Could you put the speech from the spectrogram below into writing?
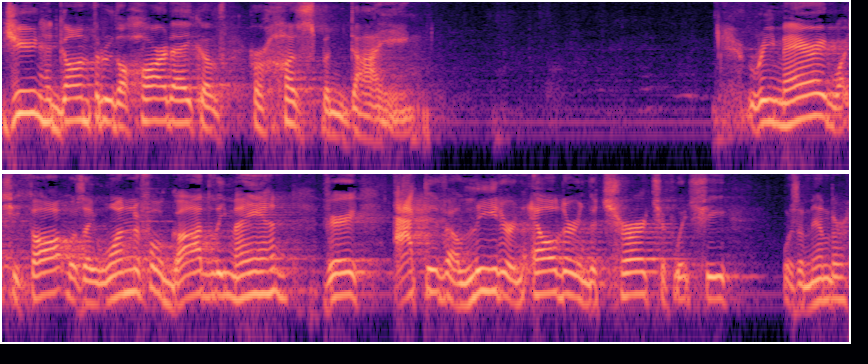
June had gone through the heartache of her husband dying. Remarried what she thought was a wonderful, godly man, very active, a leader, an elder in the church of which she was a member.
